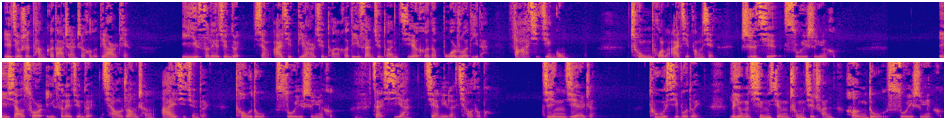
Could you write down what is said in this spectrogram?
也就是坦克大战之后的第二天，以色列军队向埃及第二军团和第三军团结合的薄弱地带发起进攻，冲破了埃及防线，直切苏伊士运河。一小撮以色列军队乔装成埃及军队，偷渡苏伊士运河。在西岸建立了桥头堡，紧接着，突袭部队利用轻型充气船横渡苏伊士运河，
